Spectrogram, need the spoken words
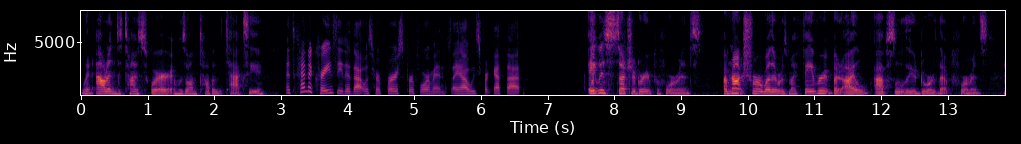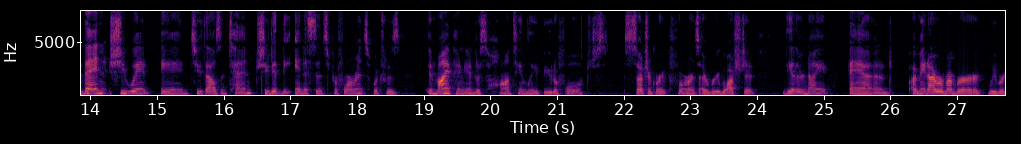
went out into Times Square, and was on top of the taxi. It's kind of crazy that that was her first performance. I always forget that. It was such a great performance. I'm not sure whether it was my favorite, but I absolutely adored that performance. Then she went in 2010. She did the Innocence performance, which was, in my opinion, just hauntingly beautiful. Just such a great performance. I rewatched it the other night, and I mean, I remember we were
